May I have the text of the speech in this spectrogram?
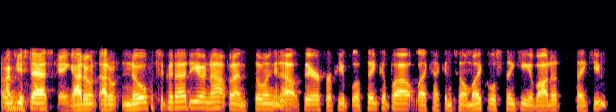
I'm just asking. I don't I don't know if it's a good idea or not, but I'm throwing it out there for people to think about. Like I can tell Michael's thinking about it. Thank you.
